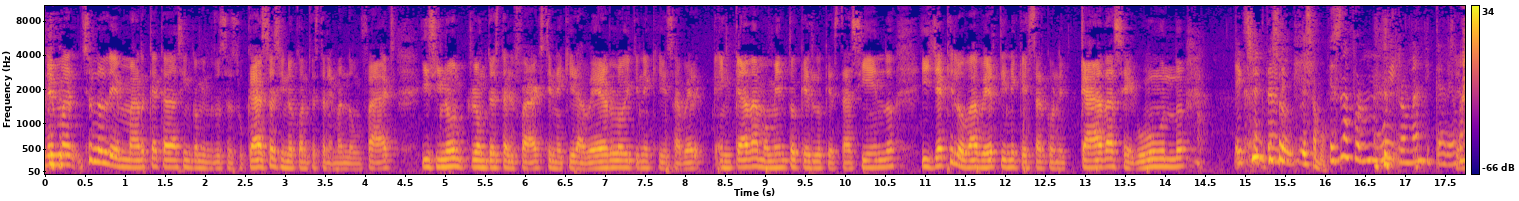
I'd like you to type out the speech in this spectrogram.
Le mar- solo le marca cada cinco minutos a su casa, si no contesta le manda un fax, y si no contesta el fax tiene que ir a verlo y tiene que saber en cada momento qué es lo que está haciendo, y ya que lo va a ver tiene que estar con él cada segundo. Exactamente. Eso es amor. Es una forma muy romántica de amar.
